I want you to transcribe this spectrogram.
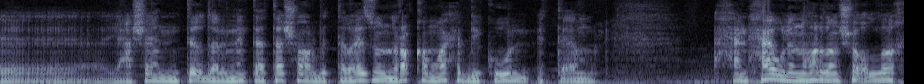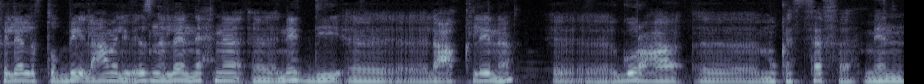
آه، عشان تقدر إن أنت تشعر بالتوازن رقم واحد بيكون التأمل. هنحاول النهارده إن شاء الله خلال التطبيق العملي بإذن الله إن إحنا آه، ندي آه، لعقلنا آه، جرعة مكثفة من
